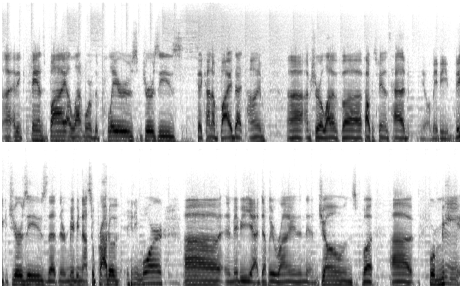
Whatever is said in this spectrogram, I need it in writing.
I think fans buy a lot more of the players' jerseys to kind of bide that time. Uh, I'm sure a lot of uh, Falcons fans had, you know, maybe Vic jerseys that they're maybe not so proud of anymore, uh, and maybe yeah, definitely Ryan and Jones. But uh, for me,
